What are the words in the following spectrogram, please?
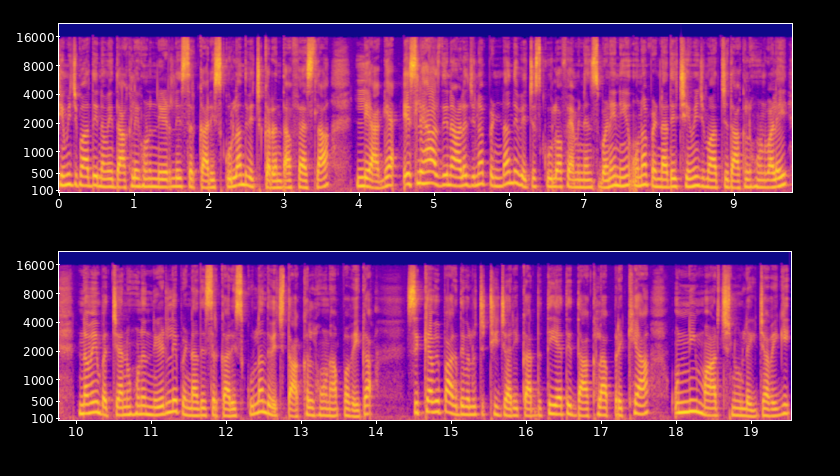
6ਵੀਂ ਜਮਾਤ ਦੇ ਨਵੇਂ ਦਾਖਲੇ ਹੁਣ ਨੇੜਲੇ ਸਰਕਾਰੀ ਸਕੂਲਾਂ ਦੇ ਵਿੱਚ ਕਰਨ ਦਾ ਫੈਸਲਾ ਲਿਆ ਗਿਆ। ਇਸ ਲਿਹਾਜ਼ ਦੇ ਨਾਲ ਜਿਨ੍ਹਾਂ ਪਿੰਡਾਂ ਦੇ ਵਿੱਚ ਸਕੂਲ ਆਫ ਐਮੀਨੈਂਸ ਬਣੇ ਨੇ, ਉਹਨਾਂ ਪਿੰਡਾਂ ਦੇ 6ਵੀਂ ਜਮਾਤ 'ਚ ਦਾਖਲ ਹੋਣ ਵਾਲੇ ਨਵੇਂ ਬੱਚਿਆਂ ਨੂੰ ਹੁਣ ਨੇੜਲੇ ਪਿੰਡਾਂ ਦੇ ਸਰਕਾਰੀ ਸਕੂਲਾਂ ਦੇ ਵਿੱਚ ਦਾਖਲ ਹੋਣਾ ਪਵੇਗਾ। ਸਿੱਖਿਆ ਵਿਭਾਗ ਦੇ ਵੱਲੋਂ ਚਿੱਠੀ ਜਾਰੀ ਕਰ ਦਿੱਤੀ ਹੈ ਤੇ ਦਾਖਲਾ ਪ੍ਰੀਖਿਆ 19 ਮਾਰਚ ਨੂੰ ਲਈ ਜਾਵੇਗੀ।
